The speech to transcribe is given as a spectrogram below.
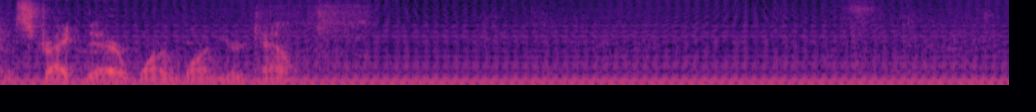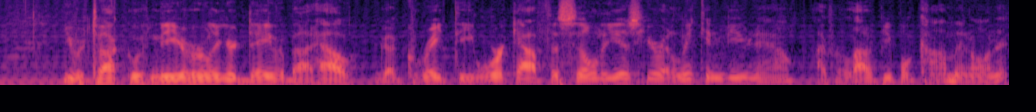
And a strike there, one and one your count. You were talking with me earlier, Dave, about how great the workout facility is here at Lincoln View now. I've heard a lot of people comment on it.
